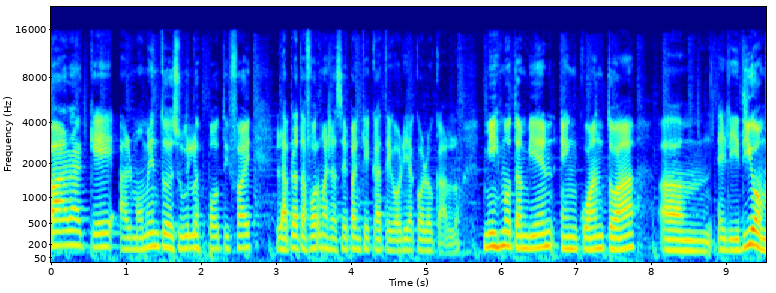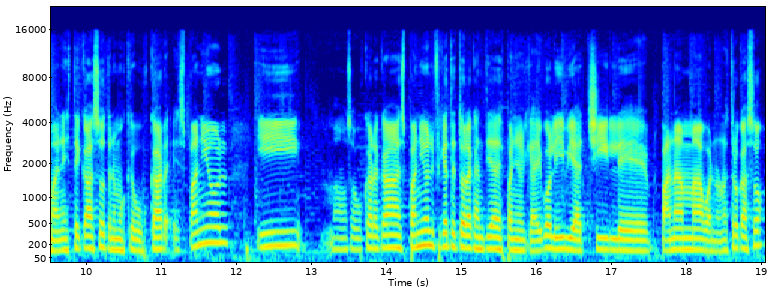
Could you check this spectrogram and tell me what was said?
para que al momento de subirlo a Spotify la plataforma ya sepa en qué categoría colocarlo. Mismo también en cuanto a el idioma. En este caso tenemos que buscar español y vamos a buscar acá español y fíjate toda la cantidad de español que hay. Bolivia, Chile, Panamá, bueno, en nuestro caso,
